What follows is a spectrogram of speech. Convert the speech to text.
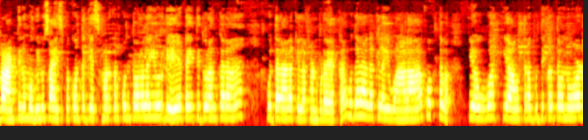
ಬಾಣ್ತಿನ ಮಗಿನೂ ಸಾಯಿಸ್ಬೇಕು ಅಂತ ಗೆಸ್ ಮಾಡ್ಕೊಂಡು ಕುಂತವ್ರಲ್ಲ ಇವ್ರಿಗೆ. ಏಟ್ ಐತಿ ಅಂಕರ ಉದ್ದಾರ ಆಗಕ್ಕಿಲ್ಲ ಕಣ್ಬಿಡ ಯಾಕ ಉದ್ದಾರ ಆಗಕ್ಕಿಲ್ಲ ಇವು ಹಾಳಾಗಿ ಹೋಗ್ತಾವ. ಯವ್ವ, ಯಾವ ಥರ ಬುದ್ಧಿ ಕಲ್ತಾವ ನೋಡ.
